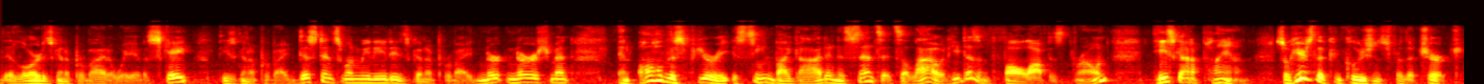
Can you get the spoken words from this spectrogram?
the Lord is going to provide a way of escape. He's going to provide distance when we need it. He's going to provide nur- nourishment, and all this fury is seen by God. In a sense, it's allowed. He doesn't fall off his throne. He's got a plan. So here's the conclusions for the church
